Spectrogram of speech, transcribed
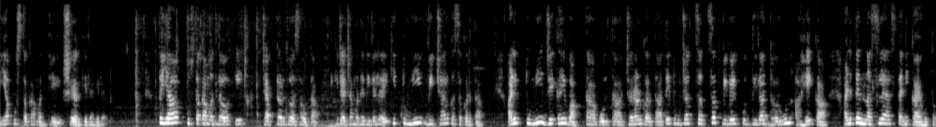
या पुस्तकामध्ये शेअर केल्या गेल्या आहेत तर या पुस्तकामधलं एक चॅप्टर जो असा होता की ज्याच्यामध्ये दिलेलं आहे की तुम्ही विचार कसं करता आणि तुम्ही जे काही वागता बोलता चरण करता ते तुमच्या सतसत विवेक बुद्धीला धरून आहे का? आणि ते नसल्यास त्यांनी काय होतं?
